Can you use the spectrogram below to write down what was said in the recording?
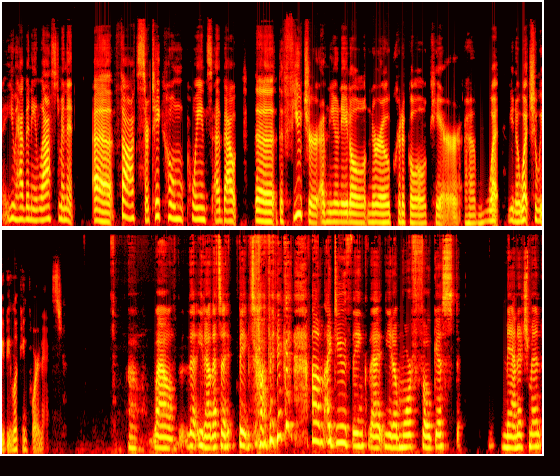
you have any last minute uh, thoughts or take home points about the the future of neonatal neurocritical care. Um, what you know, what should we be looking for next? Oh, wow, the, you know that's a big topic. um, I do think that you know more focused management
